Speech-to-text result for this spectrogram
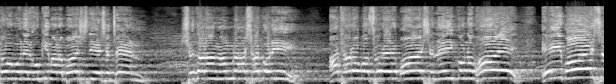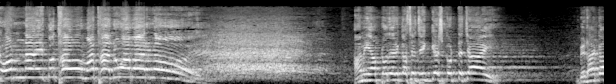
যৌবনের উকি মারা বয়স নিয়ে এসেছেন। সুতরাং আমরা আশা করি, আঠারো বছরের বয়স নেই কোনো ভয়। আপনাদের কাছে জিজ্ঞেস করতে চাই। বেঢাকা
